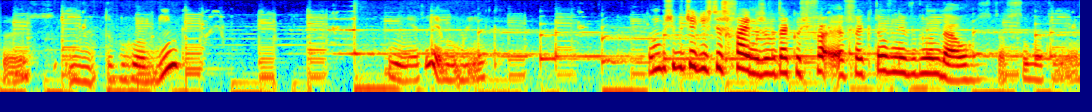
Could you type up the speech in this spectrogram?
to jest? To był chyba Blink? Nie, to nie był Blink. To musi być jakieś też fajne, żeby to jakoś fa- efektownie wyglądało. Zostaw suba, to nie.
